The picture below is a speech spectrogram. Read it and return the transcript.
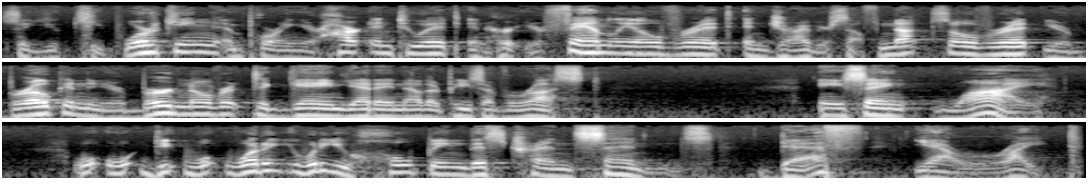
So you keep working and pouring your heart into it and hurt your family over it and drive yourself nuts over it. You're broken and you're burdened over it to gain yet another piece of rust. And he's saying, why? What are you, what are you hoping this transcends? Death? Yeah, right.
